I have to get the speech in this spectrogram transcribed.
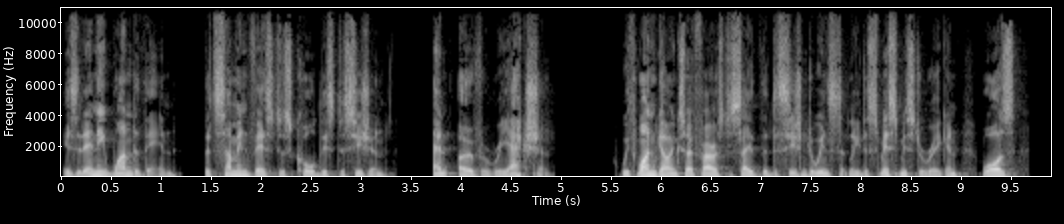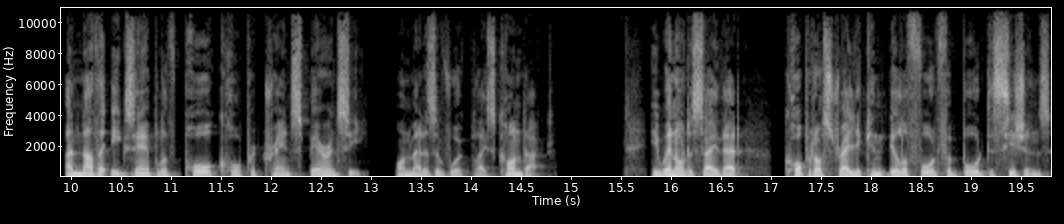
Is it any wonder then that some investors called this decision an overreaction? With one going so far as to say that the decision to instantly dismiss Mr. Regan was another example of poor corporate transparency on matters of workplace conduct. He went on to say that corporate Australia can ill afford for board decisions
